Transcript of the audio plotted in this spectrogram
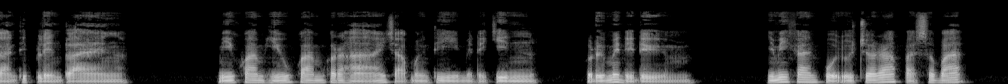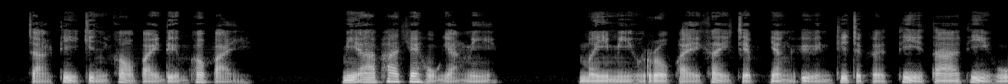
การที่เปลี่ยนแปลง มีความหิวความกระหายจากบางทีไม่ได้กิน หรือไม่ได้ดื่ม ยังมีการปวดอุจจาระปัสสาวะ จากที่กินเข้าไปดื่มเข้าไป มีอาพาธแค่หกอย่างนี้ ไม่มีโรคภัยไข้เจ็บอย่างอื่นที่จะเกิดที่ตาที่หู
